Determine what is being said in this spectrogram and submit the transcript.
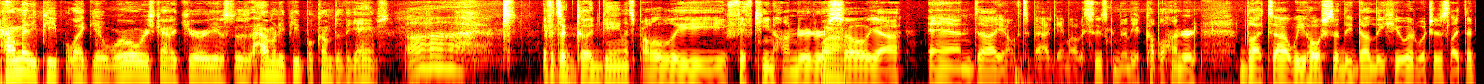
How many people, like, you know, we're always kind of curious, is how many people come to the games? Uh, if it's a good game, it's probably fifteen hundred or Wow. so. Yeah. And uh, you know, if it's a bad game, obviously it's going to be a couple hundred. But uh, we hosted the Dudley Hewitt, which is like the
